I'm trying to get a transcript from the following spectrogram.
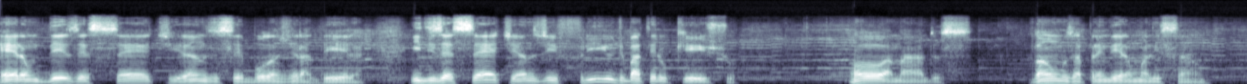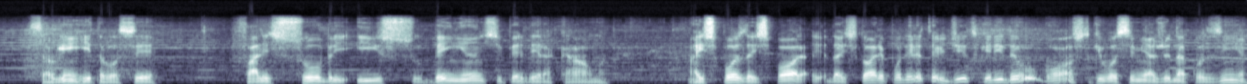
Eram 17 anos de cebola geladeira e 17 anos de frio de bater o queixo. Oh, amados, vamos aprender uma lição. Se alguém irrita você, fale sobre isso bem antes de perder a calma. A esposa da história poderia ter dito, querido, eu gosto que você me ajude na cozinha,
